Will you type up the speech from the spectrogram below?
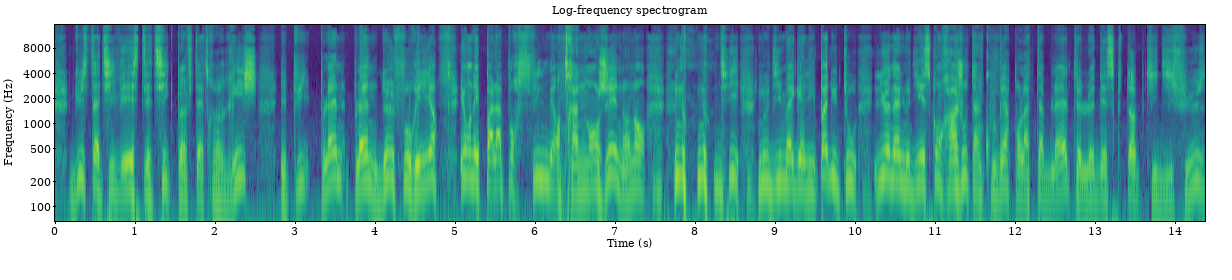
gustatives et esthétiques peuvent être riche et puis pleine, pleine de fou rire. Et on n'est pas là pour se filmer en train de manger, non, non, nous, nous, dit, nous dit Magali, pas du tout. Lionel nous dit, est-ce qu'on rajoute un couvert pour la tablette, le desktop qui diffuse,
